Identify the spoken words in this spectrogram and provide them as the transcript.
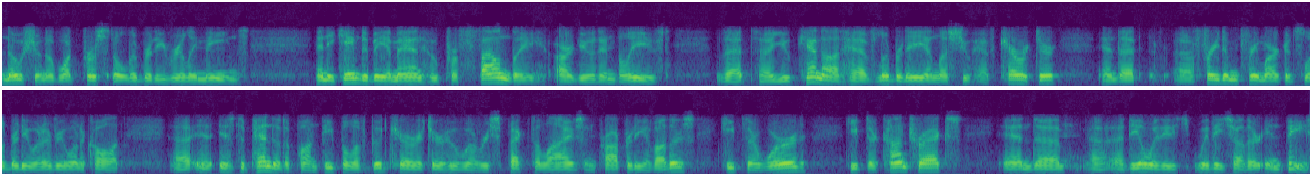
notion of what personal liberty really means. And he came to be a man who profoundly argued and believed that uh, you cannot have liberty unless you have character and that uh, freedom, free markets, liberty, whatever you want to call it, uh, is dependent upon people of good character who will respect the lives and property of others, keep their word, keep their contracts, and uh, uh, deal with each, with each other in peace.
